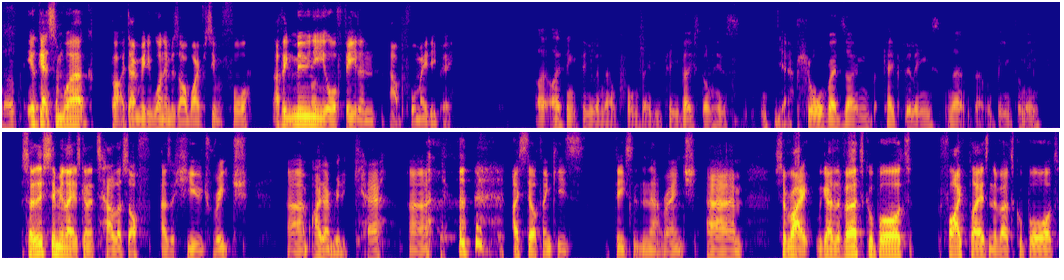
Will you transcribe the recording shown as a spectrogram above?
Nope, He'll get some work, but I don't really want him as our wide receiver four. I think Mooney or Thielen outperform ADP. I, I think Thielen outperforms ADP based on his yeah pure red zone capabilities. That that would be for me. So this simulator is going to tell us off as a huge reach. Um, I don't really care. Uh, I still think he's decent in that range. Um, so right, we go to the vertical board. Five players in the vertical board.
